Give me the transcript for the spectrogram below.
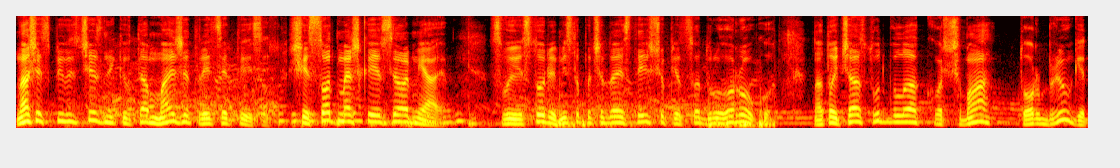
Наших співвітчизників там майже 30 тисяч. 600 мешкає в Сіам'я. Свою історію місто починає з 1502 року. На той час тут була корчма Торбрюген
